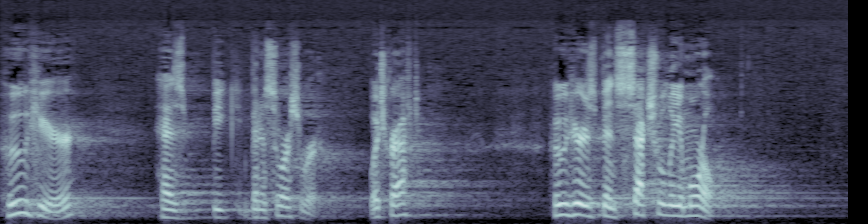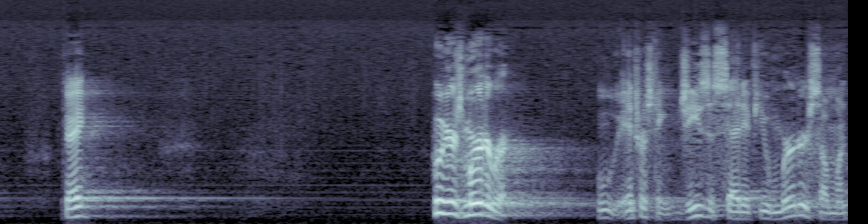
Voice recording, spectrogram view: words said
who here has be, been a sorcerer? Witchcraft? Who here has been sexually immoral? Okay. Who here's murderer? Ooh, interesting. Jesus said if you murder someone,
